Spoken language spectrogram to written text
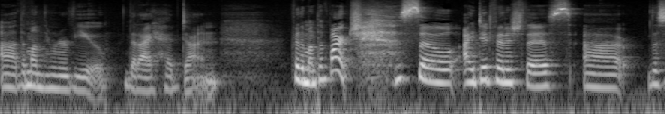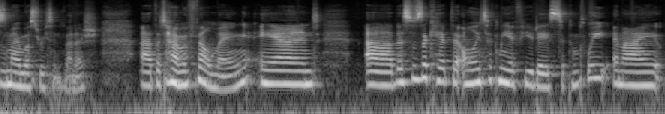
uh, the month in review that I had done for the month of March. So I did finish this. Uh, this is my most recent finish at the time of filming. And uh, this was a kit that only took me a few days to complete. And I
